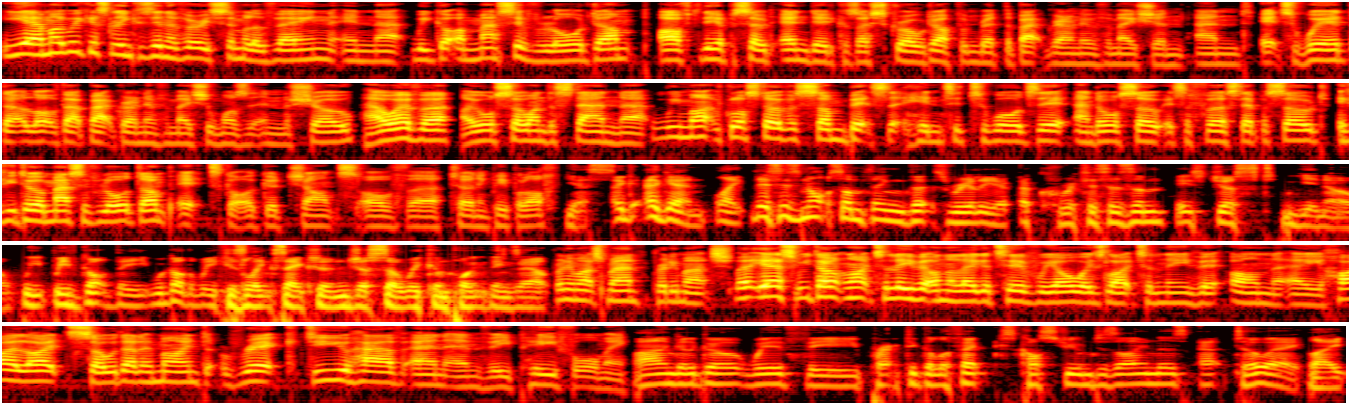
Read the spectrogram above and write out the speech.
Yeah, my weakest link is in a very similar vein in that we got a massive lore dump after the episode ended because I scrolled up and read the background information, and it's weird that a lot of that background information wasn't in the show. However, I also understand that we might have glossed over some bits that hinted towards it, and also it's a first episode. If you do a massive lore dump, it's got a good chance of uh, turning people off. Yes. Ag- again, like this is not something that's really a, a criticism. It's just you know we we've got the we've got the weakest link section just so we can point things out. Pretty much, man. Pretty much. But yes, we don't like to leave it on the negative. We always like to leave it on a highlight. So with that in mind, Rick, do you have an MVP for me? I'm gonna go with the practical effects costume designers at Toei. Like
